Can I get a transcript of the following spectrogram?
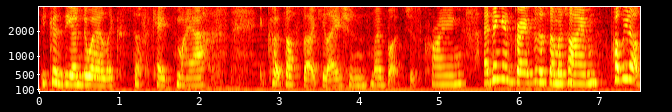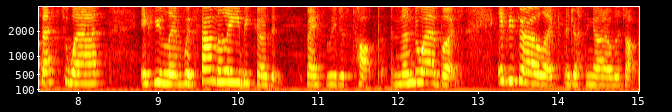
because the underwear like suffocates my ass. It cuts off circulation. My butt's just crying. I think it's great for the summertime. Probably not best to wear if you live with family because it's basically just top and underwear, but if you throw like a dressing gown over the top,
